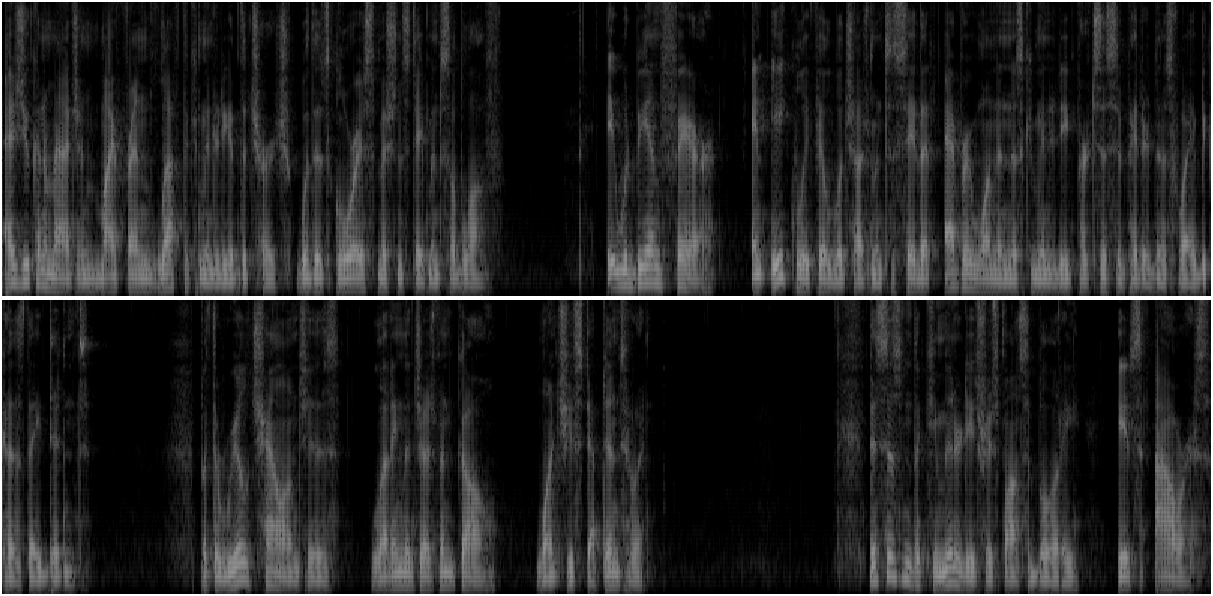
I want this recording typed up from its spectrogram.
As you can imagine, my friend left the community of the church with its glorious mission statements of love. It would be unfair and equally filled with judgment to say that everyone in this community participated in this way because they didn't. But the real challenge is letting the judgment go once you've stepped into it. This isn't the community's responsibility, it's ours.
